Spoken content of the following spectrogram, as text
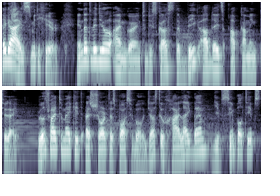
Hey guys, Smitty here. In that video I'm going to discuss the big updates upcoming today. We'll try to make it as short as possible just to highlight them, give simple tips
